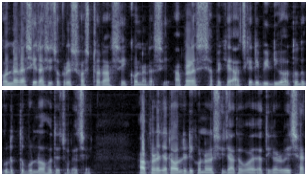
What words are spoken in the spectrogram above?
কন্যা রাশি, রাশিচক্রের ষষ্ঠ রাশি, কন্যা রাশি। আপনার রাশি সাপেক্ষে আজকের এই ভিডিও অত্যন্ত গুরুত্বপূর্ণ হতে চলেছে। আপনারা যারা অলরেডি কন্যা রাশি জাতক জাতিকা রয়েছেন,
